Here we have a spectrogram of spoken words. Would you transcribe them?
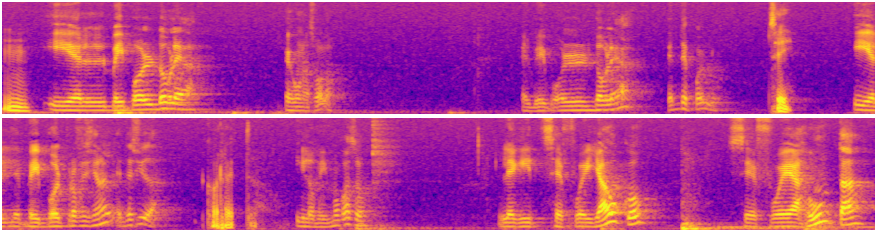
Mm. y el béisbol AA es una sola. El béisbol AA es de pueblo Sí, y el de béisbol profesional es de ciudad. correcto. Y lo mismo pasó. Le qui- se fue Yauco, se fue a Junta,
